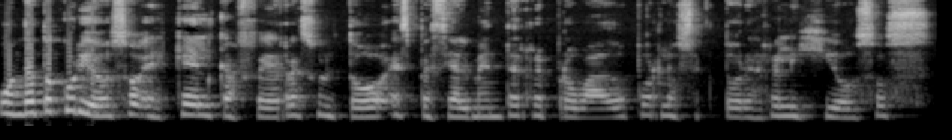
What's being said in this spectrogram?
Un dato curioso es que el café resultó especialmente reprobado por los sectores religiosos.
